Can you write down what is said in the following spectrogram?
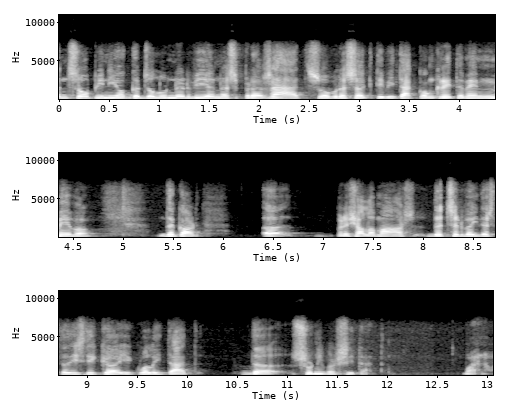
en l'opinió que els alumnes havien expressat sobre l'activitat concretament meva, d'acord, eh, per això la MOS, del Servei d'Estadística i Qualitat de la universitat. Bueno,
